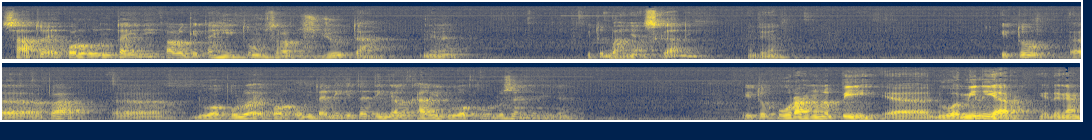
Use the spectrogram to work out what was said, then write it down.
Satu ekor unta ini kalau kita hitung 100 juta, ya, itu banyak sekali gitu kan itu eh, apa eh, 20 ekor unta ini kita tinggal kali 20 saja gitu kan itu kurang lebih eh, 2 miliar gitu kan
